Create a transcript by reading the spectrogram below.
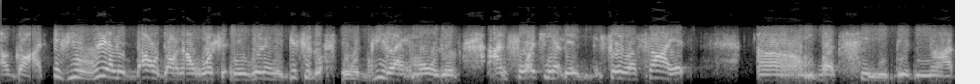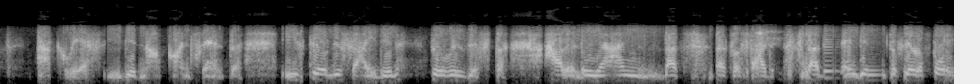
a God. If you really bow down and worship me willingly, this is you would be like Moses. Unfortunately, Pharaoh saw it, um, but he did not acquiesce. He did not consent. He still decided to resist. Hallelujah. And that's that's a sad sad ending to Pharaoh's story.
